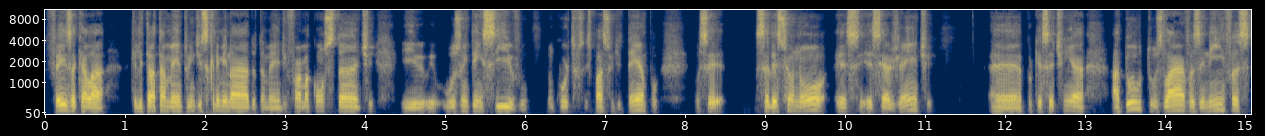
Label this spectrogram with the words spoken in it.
fez aquela, aquele tratamento indiscriminado também, de forma constante e uso intensivo, num curto espaço de tempo, você selecionou esse, esse agente é, porque você tinha adultos, larvas e ninfas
